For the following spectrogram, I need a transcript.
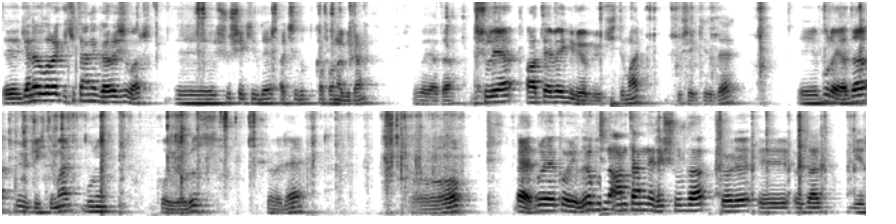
E, genel olarak iki tane garajı var. E, şu şekilde açılıp kapanabilen. Buraya da. Şuraya ATV giriyor büyük ihtimal. Şu şekilde. E, buraya da büyük ihtimal bunu koyuyoruz. Şöyle. Hop. Evet buraya koyuluyor. Şimdi antenleri şurada şöyle e, özel bir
